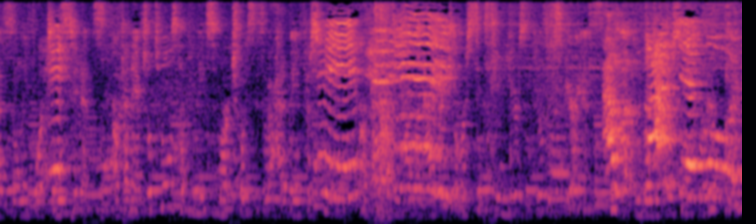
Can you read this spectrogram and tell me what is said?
classes only 14 students. Our financial tools help you make smart choices about how to pay for school. Our faculty have on average over 16 years of field experience. We help you build a personal career.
